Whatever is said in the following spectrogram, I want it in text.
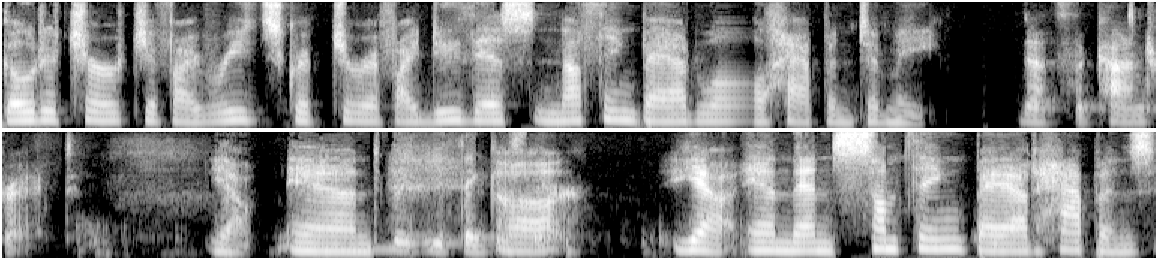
go to church, if I read scripture, if I do this, nothing bad will happen to me. That's the contract. Yeah. And that you think is uh, there yeah and then something bad happens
